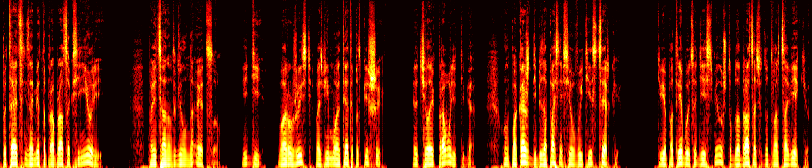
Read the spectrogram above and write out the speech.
пытается незаметно пробраться к сеньории. Полицианов взглянул на Эдсо. Иди, вооружись, возьми мой отряд и поспеши. Этот человек проводит тебя. Он покажет, где безопаснее всего выйти из церкви. Тебе потребуется 10 минут, чтобы добраться отсюда до дворца Векио.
